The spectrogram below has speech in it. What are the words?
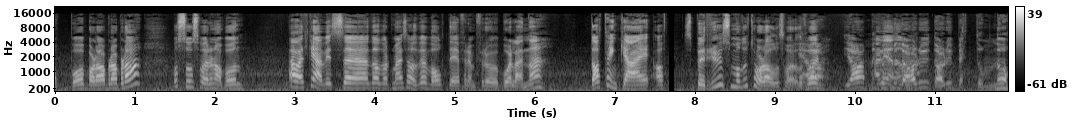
oppå bla, bla, bla. Og så svarer naboen jeg veit ikke, jeg. Hvis eh, det hadde vært meg, så hadde vi valgt det fremfor å bo aleine. Da tenker jeg at spør du, så må du tåle alle svarene du Ja, får. ja men, Er men da, har du, da har du bedt om noe.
